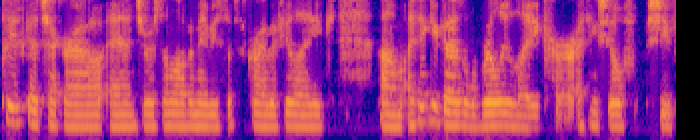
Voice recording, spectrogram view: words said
please go check her out and show her some love and maybe subscribe if you like. Um, I think you guys will really like her. I think she'll she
